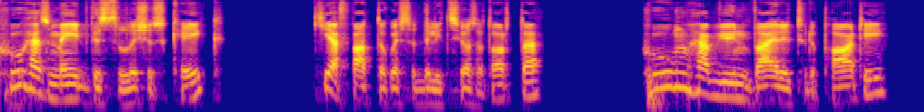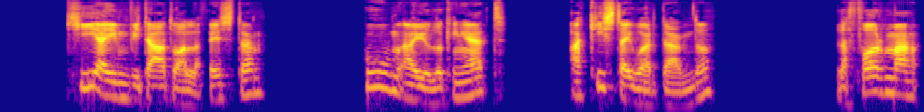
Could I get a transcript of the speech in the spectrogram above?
Who has made this delicious cake? Chi ha fatto questa deliziosa torta? Whom have you invited to the party? Chi hai invitato alla festa? Whom are you looking at? A chi stai guardando? La forma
